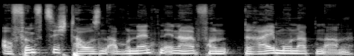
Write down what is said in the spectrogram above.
auf 50.000 Abonnenten innerhalb von drei Monaten an.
